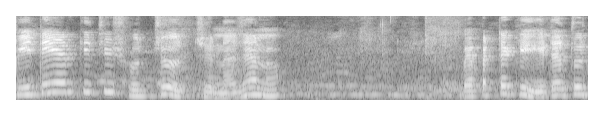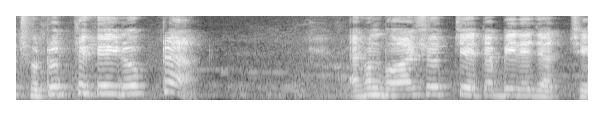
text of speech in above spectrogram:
পেটে আর কিছু সহ্য হচ্ছে না, জানো? ব্যাপারটা কি, এটা তো ছোটোর থেকে এই রোগটা। এখন বয়স হচ্ছে, এটা বেড়ে যাচ্ছে।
